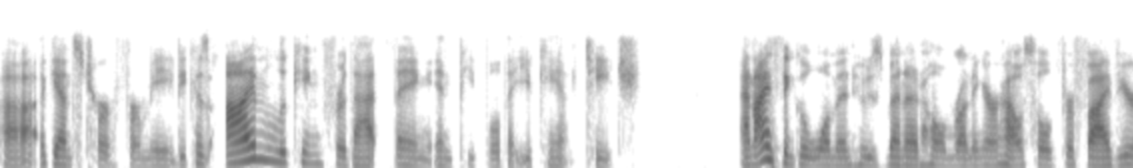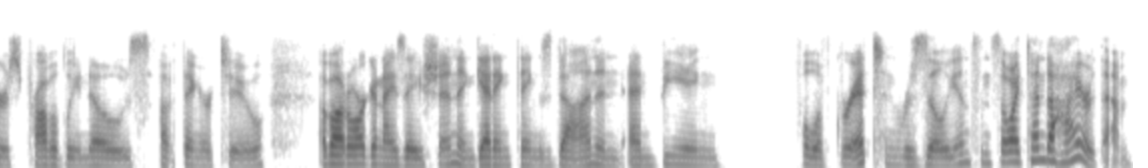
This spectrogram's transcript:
uh, against her for me because I'm looking for that thing in people that you can't teach. And I think a woman who's been at home running her household for five years probably knows a thing or two about organization and getting things done and, and being full of grit and resilience. And so I tend to hire them.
